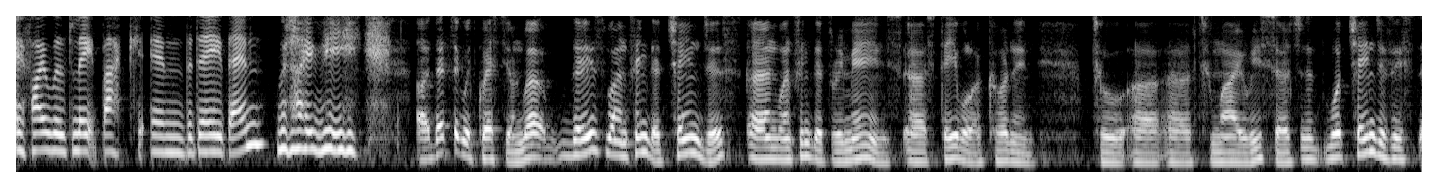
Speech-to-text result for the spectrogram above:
If I was late back in the day, then would I be? Uh, that's a good question. Well, there is one thing that changes and one thing that remains uh, stable according to, uh, uh, to my research. Uh, what changes is,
